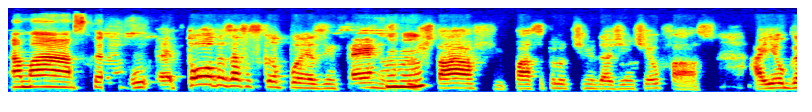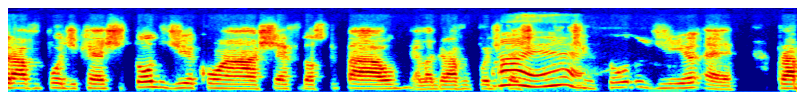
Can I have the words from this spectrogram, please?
A máscara. O, é, todas essas campanhas internas uhum. que o staff passa pelo time da gente, eu faço. Aí eu gravo podcast todo dia com a chefe do hospital, ela grava o podcast ah, é? todo dia, é. Pra,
